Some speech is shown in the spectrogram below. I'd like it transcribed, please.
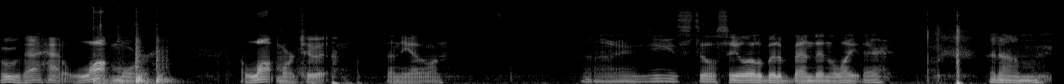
Oh, that had a lot more, a lot more to it than the other one. Uh, you can still see a little bit of bend in the light there. But, um,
